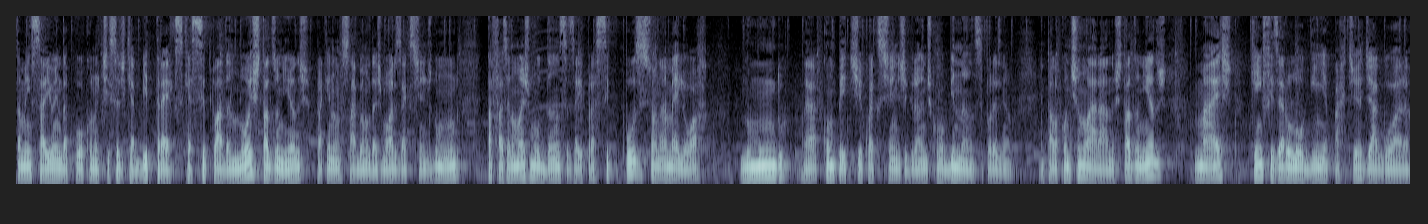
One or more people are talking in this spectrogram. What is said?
Também saiu ainda há pouco a notícia de que a Bitrex, que é situada nos Estados Unidos, para quem não sabe, é uma das maiores exchanges do mundo, está fazendo umas mudanças aí para se posicionar melhor no mundo, né, competir com exchanges grandes como Binance, por exemplo. Então ela continuará nos Estados Unidos, mas quem fizer o login a partir de agora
